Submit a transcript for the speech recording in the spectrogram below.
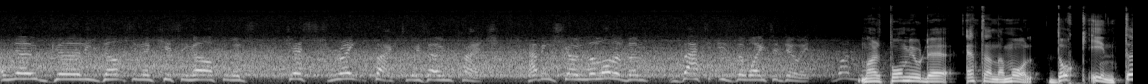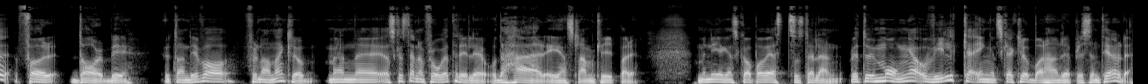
And no girly dancing and kissing afterwards. Just straight back to his own patch. Having shown a lot of them, that is the way to do it. Mart Bohm gjorde ett enda mål, dock inte för Derby, utan det var för en annan klubb. Men eh, jag ska ställa en fråga till dig, Leo, och det här är en slamkrypare. Men i egenskap av est så ställer den. Vet du hur många och vilka engelska klubbar han representerade?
